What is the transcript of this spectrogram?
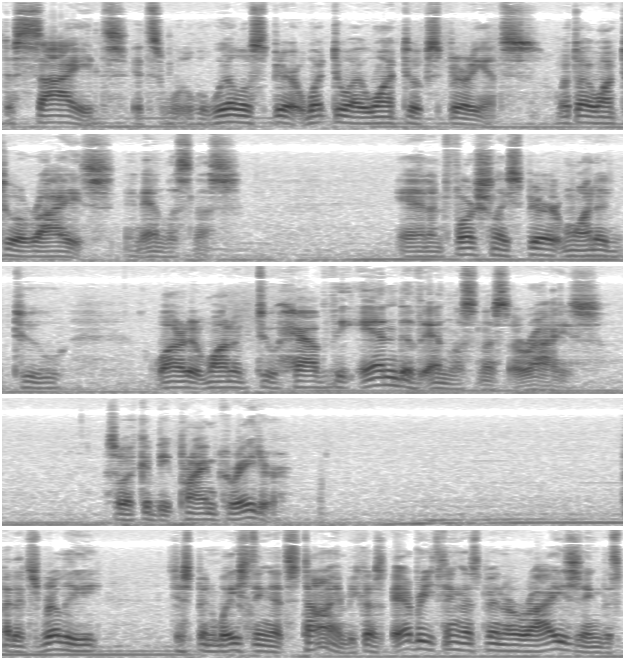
decides. It's will of spirit. What do I want to experience? What do I want to arise in endlessness? And unfortunately, spirit wanted to wanted it wanted to have the end of endlessness arise, so it could be prime creator. But it's really just been wasting its time because everything that's been arising, this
